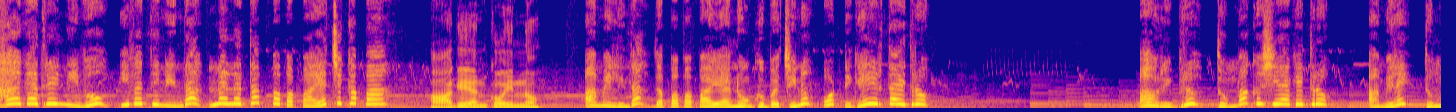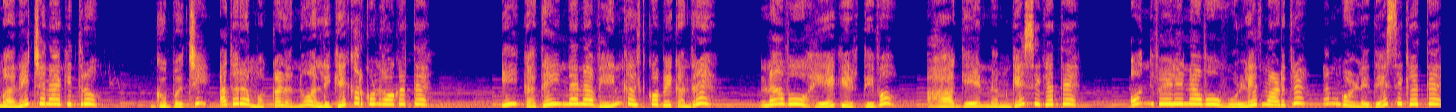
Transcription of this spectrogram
ಹಾಗಾದ್ರೆ ನೀವು ಇವತ್ತಿನಿಂದ ನನ್ನ ದಪ್ಪ ಪಪ್ಪಾಯ ಚಿಕ್ಕಪ್ಪ. ಹಾಗೆ ಅನ್ಕೋ ಇನ್ನು. ಆಮೇಲಿಂದ ದಪ್ಪ ಪಪ್ಪಾಯನು ಗುಬ್ಬಚ್ಚಿನೂ ಒಟ್ಟಿಗೆ ಇರ್ತಾ ಇದ್ರು. ಅವರಿಬ್ರು ತುಂಬಾ ಖುಷಿಯಾಗಿದ್ರು. ಆಮೇಲೆ ತುಂಬಾನೇ ಚೆನ್ನಾಗಿದ್ರು. ಗುಬ್ಬಚ್ಚಿ ಅದರ ಮಕ್ಕಳನ್ನು ಅಲ್ಲಿಗೆ ಕರ್ಕೊಂಡು ಹೋಗುತ್ತೆ. ಈ ಕಥೆಯಿಂದ ನಾವೇನ್ ಕಲ್ತ್ಕೋಬೇಕಂದ್ರೆ ನಾವು ಹೇಗಿರ್ತೀವೋ ಹಾಗೆ ನಮ್ಗೆ ಸಿಗತ್ತೆ. ಒಂದ್ ವೇಳೆ ನಾವು ಒಳ್ಳೇದ್ ಮಾಡಿದ್ರೆ ನಮ್ಗೊಳ್ಳೇದೇ ಸಿಗತ್ತೆ.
